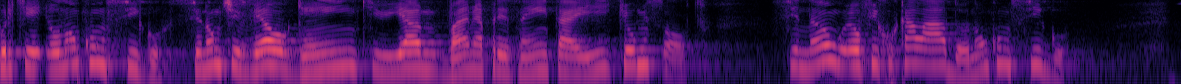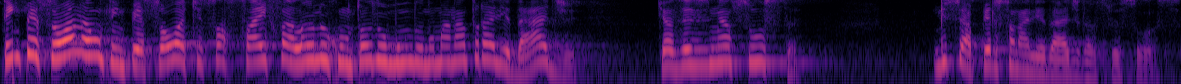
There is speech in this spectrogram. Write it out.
porque eu não consigo. Se não tiver alguém que ia, vai me apresentar aí, que eu me solto. Senão, eu fico calado, eu não consigo. Tem pessoa não, tem pessoa que só sai falando com todo mundo numa naturalidade que às vezes me assusta. Isso é a personalidade das pessoas.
